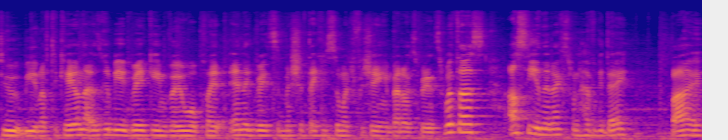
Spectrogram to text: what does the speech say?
to be enough to KO. That is going to be a great game, very well played, and a great submission. Thank you so much for sharing your battle experience with us. I'll see you in the next one. Have a good day. Bye.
